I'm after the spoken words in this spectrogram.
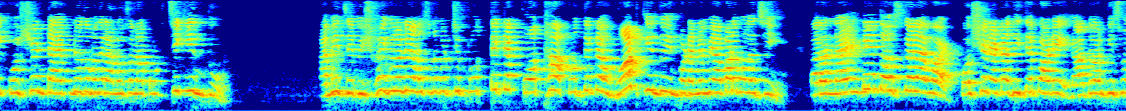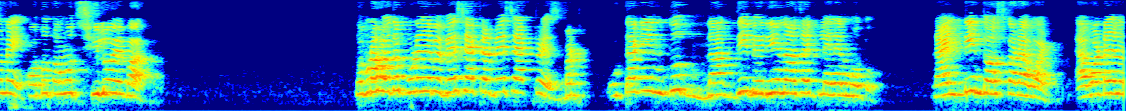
এই কোশ্চেন টাইপ নিয়ে তোমাদের আলোচনা করছি কিন্তু। আমি যে বিষয়গুলো নিয়ে আলোচনা করছি, প্রত্যেকটা কথা, প্রত্যেকটা ওয়ার্ড কিন্তু ইম্পর্টেন্ট আমি আবার বলেছি, কারণ নাইনটিন্থ অস্কার অ্যাওয়ার্ড কোশ্চেন এটা দিতে পারে, না দেওয়ার কিছু নেই, কততম ছিল এবার? তোমরা হয়তো পড়ে যাবে best actor best actress but ওটা কিন্তু নাক দিয়ে বেরিয়ে না যায় প্লেনের মতো। নাইনটিন্থ অস্কার অ্যাওয়ার্ড অ্যাওয়ার্ডটা যেন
